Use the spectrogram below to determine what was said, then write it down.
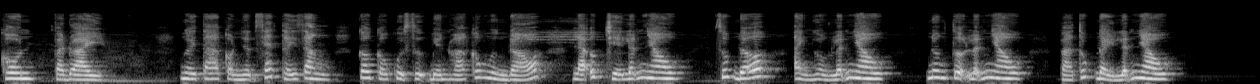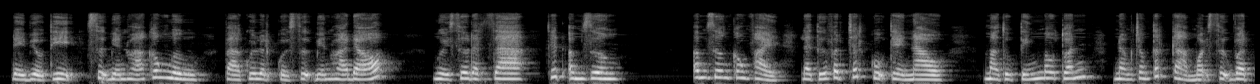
khôn và đoài. Người ta còn nhận xét thấy rằng cơ cấu của sự biến hóa không ngừng đó là ức chế lẫn nhau, giúp đỡ, ảnh hưởng lẫn nhau, nương tựa lẫn nhau và thúc đẩy lẫn nhau. Để biểu thị sự biến hóa không ngừng và quy luật của sự biến hóa đó, người xưa đặt ra thuyết âm dương. Âm dương không phải là thứ vật chất cụ thể nào mà thuộc tính mâu thuẫn nằm trong tất cả mọi sự vật.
